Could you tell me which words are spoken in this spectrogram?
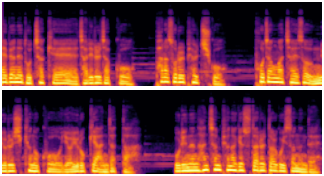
해변에 도착해 자리를 잡고 파라솔을 펼치고 포장마차에서 음료를 시켜놓고 여유롭게 앉았다. 우리는 한참 편하게 수다를 떨고 있었는데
